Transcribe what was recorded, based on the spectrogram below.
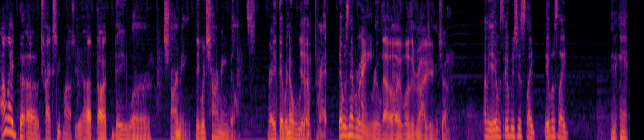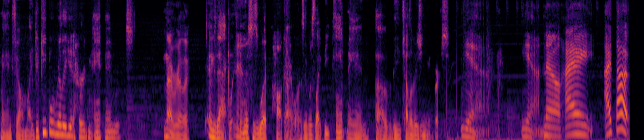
I like the uh, tracksuit mafia. I thought they were charming. They were charming villains, right? There were no real Yeah. threat. There was never any Right. real. No, threat it wasn't in really. the show. I mean, it was it was just like it was like an Ant Man film. Like, do people really get hurt in Ant Man movies? not really. Exactly. No. And this is what Hawkeye was. It was like the Ant Man of the television universe. Yeah. Yeah. No, I I thought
